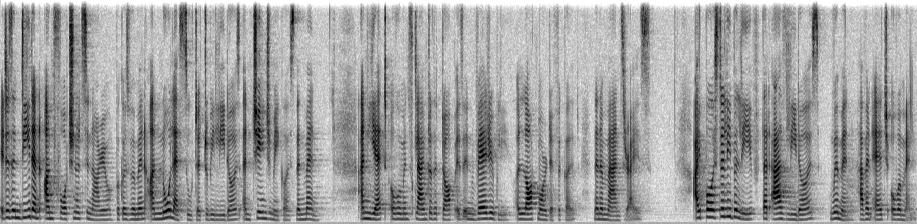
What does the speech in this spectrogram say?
It is indeed an unfortunate scenario because women are no less suited to be leaders and change makers than men. And yet, a woman's climb to the top is invariably a lot more difficult than a man's rise. I personally believe that as leaders, women have an edge over men.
